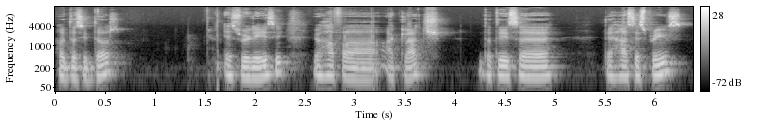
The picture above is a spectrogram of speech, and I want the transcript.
How does it does? It's really easy. You have a, a clutch that is uh, that has springs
